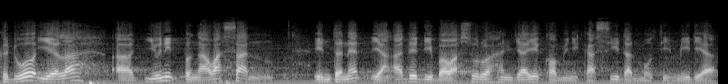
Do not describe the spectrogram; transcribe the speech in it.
Kedua ialah uh, unit pengawasan internet yang ada di bawah Suruhanjaya Komunikasi dan Multimedia.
